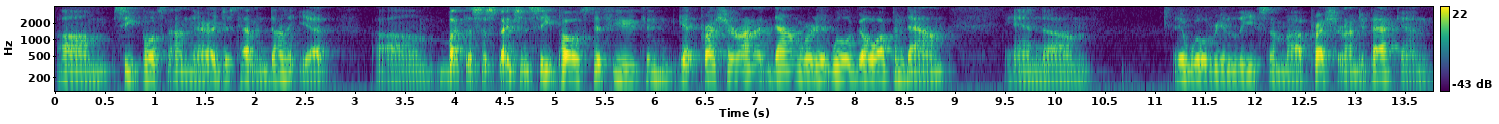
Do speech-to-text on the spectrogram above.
um, seat post on there. I just haven't done it yet. Um, but the suspension seat post, if you can get pressure on it downward, it will go up and down, and um, it will relieve some uh, pressure on your back end.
